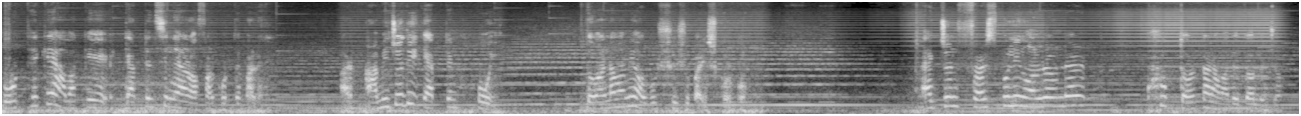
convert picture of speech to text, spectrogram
বোর্ড থেকে আমাকে ক্যাপ্টেন্সি নেওয়ার অফার করতে পারে। আর আমি যদি ক্যাপ্টেন হই, তোমার নাম আমি অবশ্যই সুপারিশ করব। একজন ফার্স্ট বোলিং অলরাউন্ডার খুব দরকার আমাদের দলের জন্য।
